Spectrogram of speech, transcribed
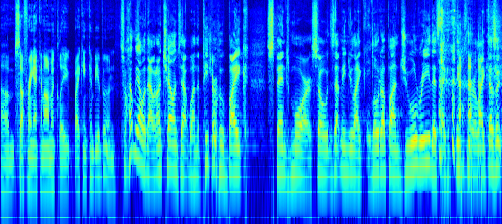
um, suffering economically, biking can be a boon. So help me out with that one. I challenge that one. The people who bike spend more. So does that mean you like load up on jewelry that's like things that are like doesn't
